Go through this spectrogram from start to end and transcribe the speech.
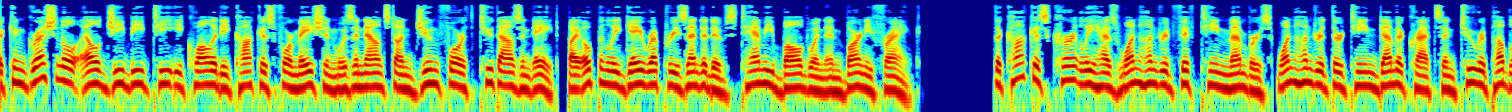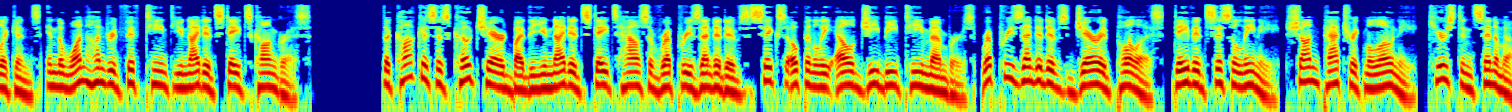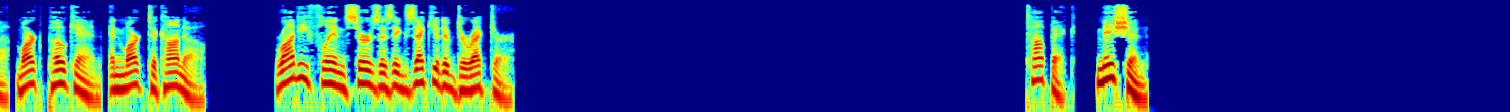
The Congressional LGBT Equality Caucus formation was announced on June 4, 2008, by openly gay representatives Tammy Baldwin and Barney Frank. The caucus currently has 115 members 113 Democrats and 2 Republicans in the 115th United States Congress. The caucus is co-chaired by the United States House of Representatives' six openly LGBT members, Representatives Jared Polis, David Cicilline, Sean Patrick Maloney, Kyrsten Sinema, Mark Pocan, and Mark Takano. Roddy Flynn serves as executive director. Mission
